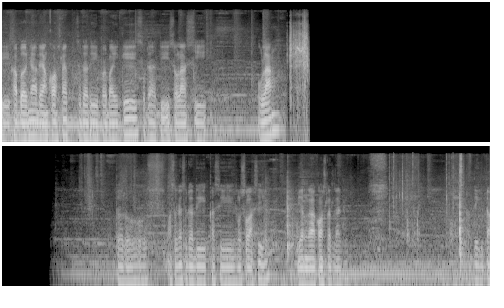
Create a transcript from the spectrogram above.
Di kabelnya ada yang konslet sudah diperbaiki sudah diisolasi ulang. Terus maksudnya sudah dikasih isolasi ya biar nggak konslet lagi. Nanti kita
